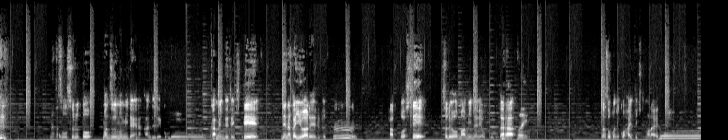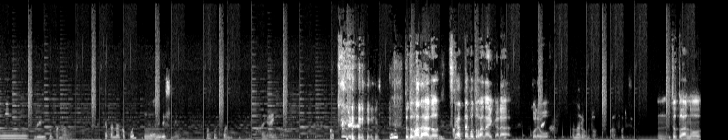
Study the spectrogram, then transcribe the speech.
なんかそうすると、まあ、ズームみたいな感じでこうで画面出てきて、で、なんか URL うん。発行して、それをまあみんなに送ったら、はい。まあ、そこにこう入ってきてもらえうる。ーん。これいいのかなやっぱなんかこういうのあれですね。マコさんに聞いた方が早いな。ちょっとまだあの、使ったことはないから、これを。あなるほど。そっか、そうですね。うん、ちょっとあの、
